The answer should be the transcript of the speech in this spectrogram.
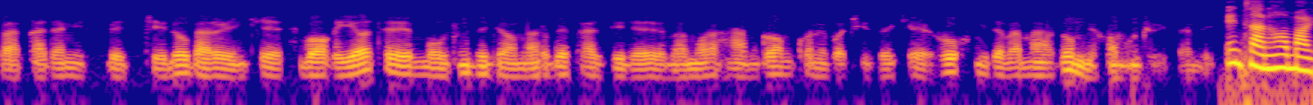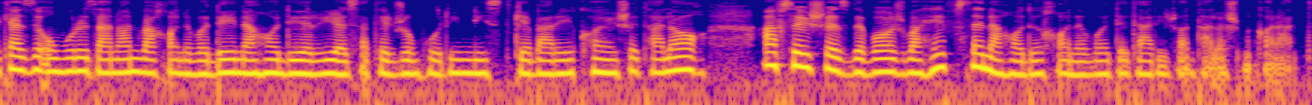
و قدمی است به جلو برای اینکه واقعیات موجود جامعه رو بپذیره و ما رو همگام کنه با چیزایی که رخ میده و مردم می‌خوان اونجوری زندگی این تنها مرکز امور زنان و خانواده نهاد ریاست جمهوری نیست که برای کاهش طلاق افزایش ازدواج و حفظ نهاد خانواده در ایران تلاش می‌کند.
